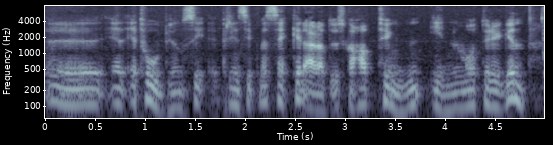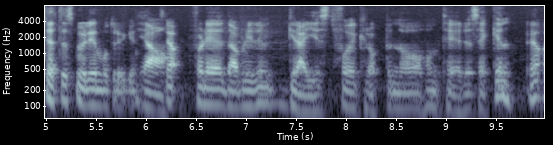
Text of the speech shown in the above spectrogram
et hovedprinsipp med sekker er at du skal ha tyngden inn mot ryggen. Tettest mulig inn mot ryggen. Ja, ja. for det, da blir det greiest for kroppen å håndtere sekken. Ja.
